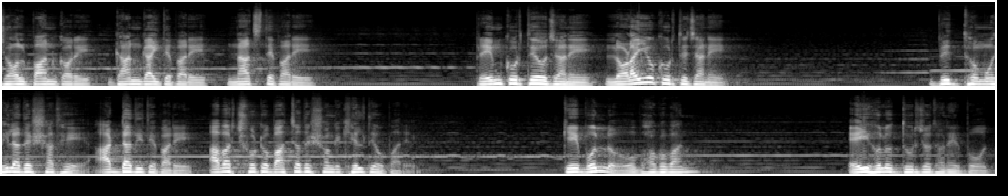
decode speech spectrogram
জল পান করে, গান গাইতে পারে, নাচতে পারে, প্রেম করতেও জানে, লড়াইও করতে জানে, বৃদ্ধ মহিলাদের সাথে আড্ডা দিতে পারে, আবার ছোট বাচ্চাদের সঙ্গে খেলতেও পারে। কে বলল, ও ভগবান? এই হল দুর্যোধনের বোধ।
